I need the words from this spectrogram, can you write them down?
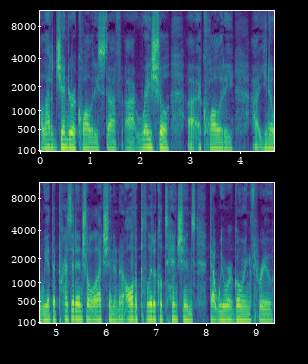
a lot of gender equality stuff, uh, racial uh, equality. Uh, you know, we had the presidential election and all the political tensions that we were going through.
